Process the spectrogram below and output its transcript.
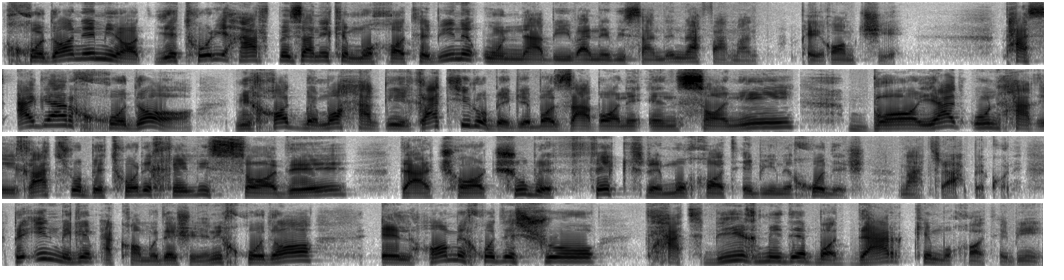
خدا نمیاد یه طوری حرف بزنه که مخاطبین اون نبی و نویسنده نفهمند پیغام چیه. پس اگر خدا می‌خواد به ما حقیقتی رو بگه با زبان انسانی باید اون حقیقت رو به طور خیلی ساده در چارچوب فکر مخاطبین خودش مطرح بکنه. به این میگیم اکامودیشن یعنی خدا الهام خودش رو تطبیق میده با درک مخاطبین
